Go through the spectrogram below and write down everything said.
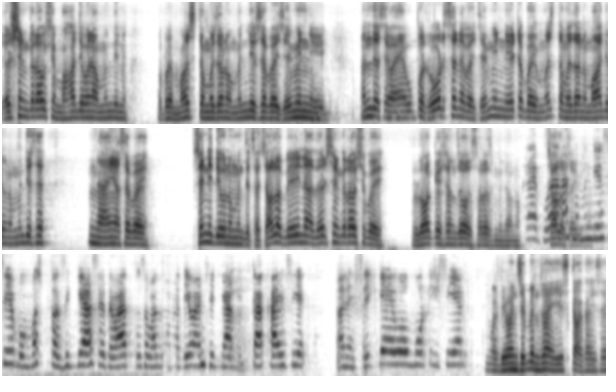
દર્શન કરાવશે મહાદેવના મંદિરનું. તો ભાઈ, મસ્ત મજાનું મંદિર છે ભાઈ, જમીનની અંદર છે, અહીંયા ઉપર રોડ છે ને ભાઈ, જમીનની એટલે ભાઈ, મસ્ત મજાનું મહાદેવનું મંદિર છે. ને અહીંયા છે ભાઈ, શનિદેવનું મંદિર છે. ચાલો બે ના દર્શન કરાવશે ભાઈ. લોકેશન જો સરસ મજાનું. ચાલો મંદિર છે બહુ મસ્ત જગ્યા છે તો વાત તો વાંધો દેવાન છે ત્યાં ગુટકા ખાય છે અને જગ્યા એવો મોટી છે. દેવાન છે બેન જાય હિસકા ખાય છે.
